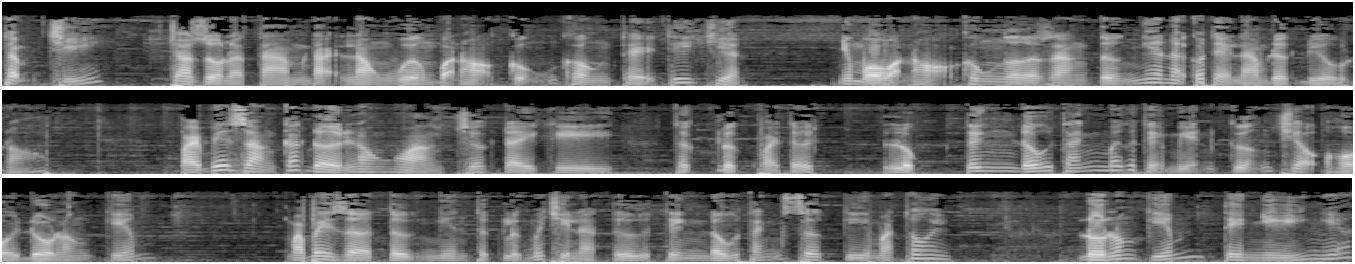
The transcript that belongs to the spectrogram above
Thậm chí, cho dù là Tam Đại Long Vương bọn họ cũng không thể thi triển, nhưng mà bọn họ không ngờ rằng tự nhiên lại có thể làm được điều đó. Phải biết rằng các đời Long Hoàng trước đây khi thực lực phải tới lục tinh đấu thánh mới có thể miễn cưỡng triệu hồi đồ Long Kiếm. Mà bây giờ tự nhiên thực lực mới chỉ là tứ tinh đấu thánh sơ kỳ mà thôi. Đồ Long Kiếm tên như ý nghĩa,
